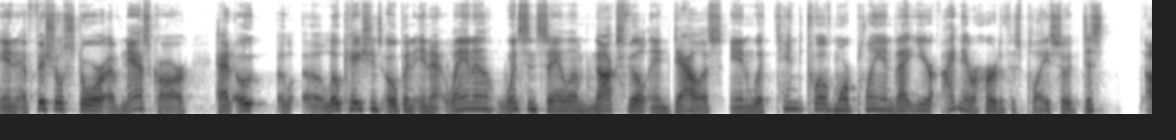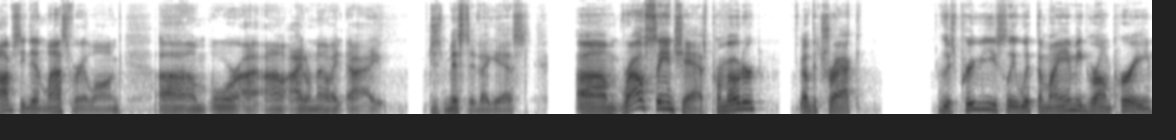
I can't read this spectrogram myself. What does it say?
and official store of NASCAR, had o- uh, locations open in Atlanta, Winston-Salem, Knoxville, and Dallas, and with 10 to 12 more planned that year. I'd never heard of this place, so it just obviously didn't last very long. Um, or I, I, I, don't know. I, I, just missed it, I guess. Um, Ralph Sanchez, promoter of the track, who was previously with the Miami Grand Prix,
